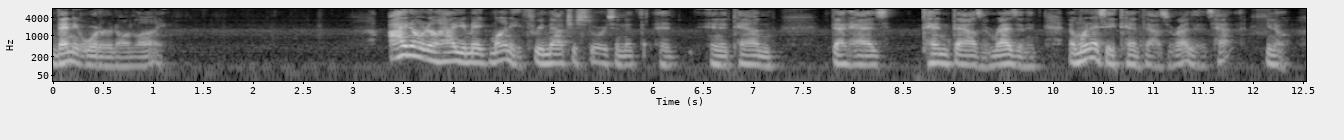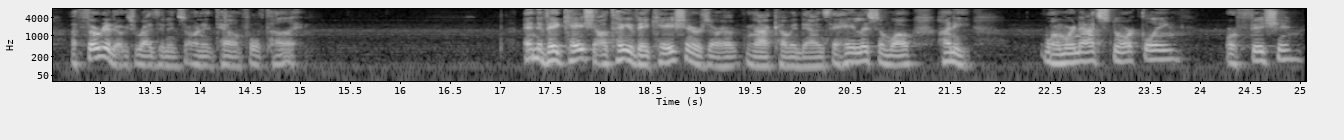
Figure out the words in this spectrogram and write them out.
and then they order it online. I don't know how you make money. Three mattress stores in a, in a town that has 10,000 residents. And when I say 10,000 residents, you know, a third of those residents aren't in town full time. And the vacation, I'll tell you, vacationers are not coming down and say, hey, listen, well, honey, when we're not snorkeling or fishing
